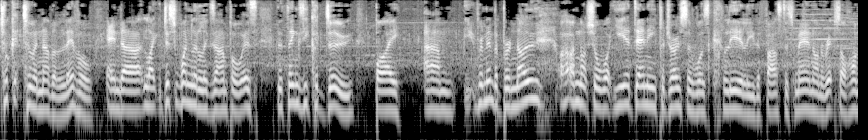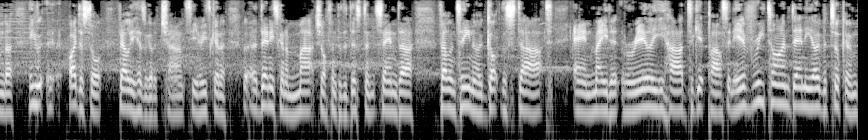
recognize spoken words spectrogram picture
took it to another level. And uh, like just one little example is the things he could do by um, remember Brno? I'm not sure what year. Dani Pedrosa was clearly the fastest man on a Repsol Honda. He, uh, I just thought Vale hasn't got a chance here. He's going to, uh, Dani's going to march off into the distance, and uh, Valentino got the start and made it really hard to get past. And every time Dani overtook him,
